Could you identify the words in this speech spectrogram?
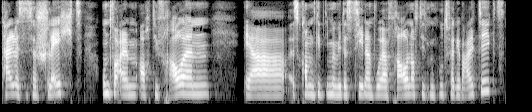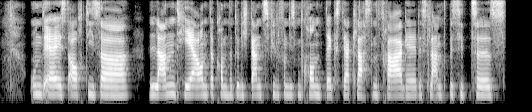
teilweise sehr schlecht und vor allem auch die Frauen. Er, es kommt, gibt immer wieder Szenen, wo er Frauen auf diesem Gut vergewaltigt und er ist auch dieser Land her und da kommt natürlich ganz viel von diesem Kontext der Klassenfrage, des Landbesitzes,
